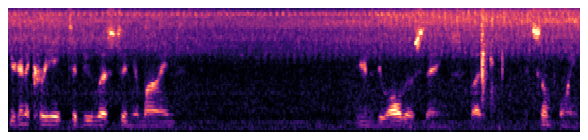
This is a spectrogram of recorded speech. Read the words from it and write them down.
You're going to create to do lists in your mind. You're going to do all those things. But at some point,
